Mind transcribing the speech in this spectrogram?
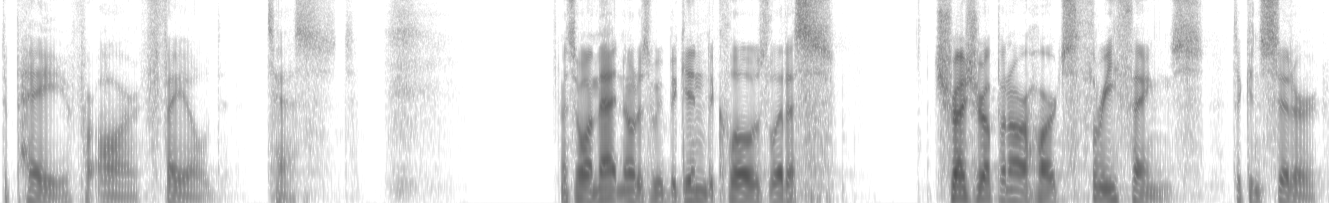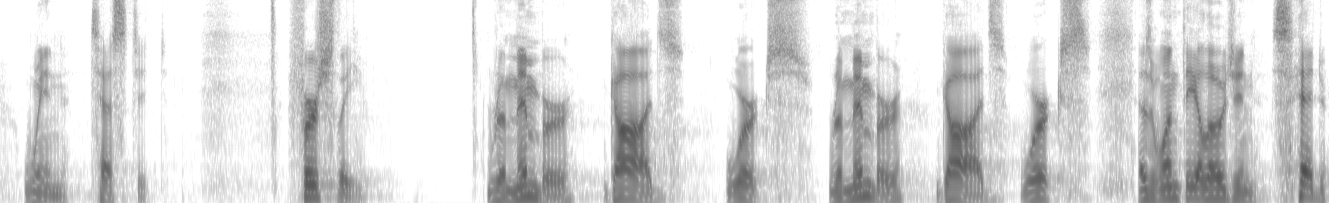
to pay for our failed test. And so, on that note, as we begin to close, let us treasure up in our hearts three things to consider when tested. Firstly, remember God's works. Remember God's works. As one theologian said,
